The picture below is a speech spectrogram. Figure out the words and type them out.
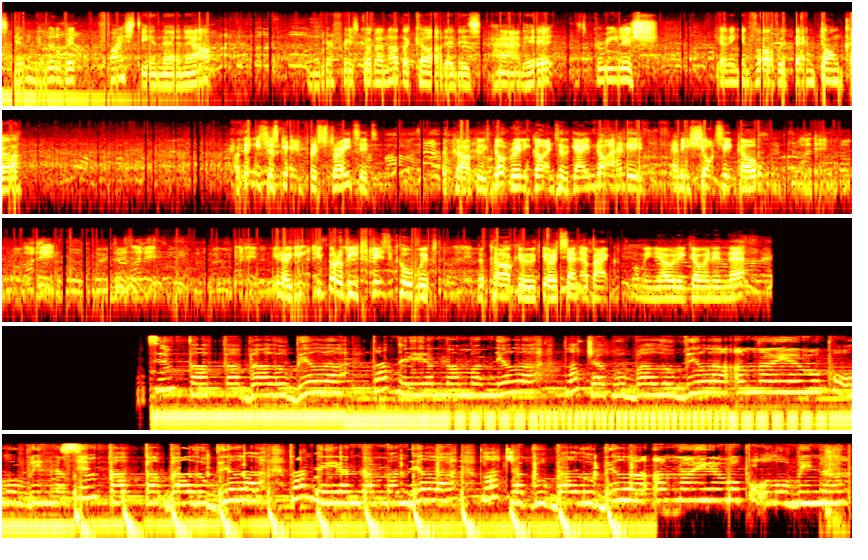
it's getting a little bit feisty in there now. And the referee's got another card in his hand here. It's Grealish getting involved with Dendoncker. I think he's just getting frustrated. Lukaku's not really got into the game, not had any, any shots at goal. You know, you, have got to be physical with Lukaku if you're a centre back. Romagnoli going in there. Havana, Manila Plaća Kuba Lubila, a na jeho polovina Simpapa Balubila Planijana Manila Plaća Kuba Lubila, a na polovina.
